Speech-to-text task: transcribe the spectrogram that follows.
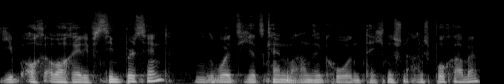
die auch, aber auch relativ simpel sind, mhm. also wo ich jetzt keinen wahnsinnig hohen technischen Anspruch habe.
